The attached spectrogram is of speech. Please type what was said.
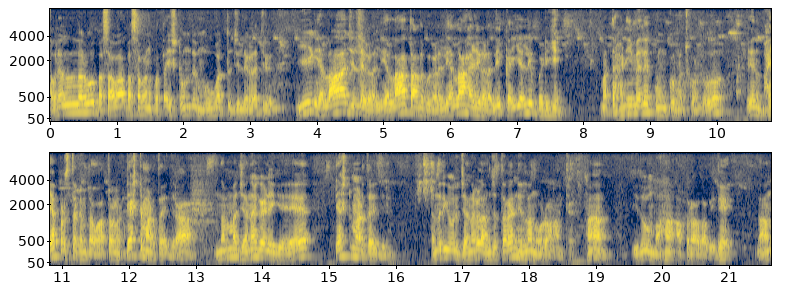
ಅವರೆಲ್ಲರೂ ಬಸವ ಬಸವ ಅನ್ಕೋತಾ ಇಷ್ಟೊಂದು ಮೂವತ್ತು ಜಿಲ್ಲೆಗಳ ತಿರುಗಿ. ಈಗ ಎಲ್ಲ ಜಿಲ್ಲೆಗಳಲ್ಲಿ, ಎಲ್ಲ ತಾಲೂಕುಗಳಲ್ಲಿ, ಎಲ್ಲ ಹಳ್ಳಿಗಳಲ್ಲಿ ಕೈಯಲ್ಲಿ ಬಡಿಗೆ ಮತ್ತು ಹಣಿ ಮೇಲೆ ಕುಂಕುಮ ಹಚ್ಕೊಂಡು ಏನು ಭಯಪಡಿಸ್ತಕ್ಕಂಥ ವಾತಾವರಣ ಟೆಸ್ಟ್ ಮಾಡ್ತಾ ಇದ್ದೀರಾ? ನಮ್ಮ ಜನಗಳಿಗೆ ಟೆಸ್ಟ್ ಮಾಡ್ತಾ ಇದ್ದೀರಿ. ಅಂದರೆ ಇವರು ಜನಗಳು ಅಂಜುತ್ತಾರೆ ನಿಲ್ಲ ನೋಡೋಣ ಅಂಥೇಳಿ ಹಾಂ, ಇದು ಮಹಾ ಅಪರಾಧವಿದೆ. ನಾನು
